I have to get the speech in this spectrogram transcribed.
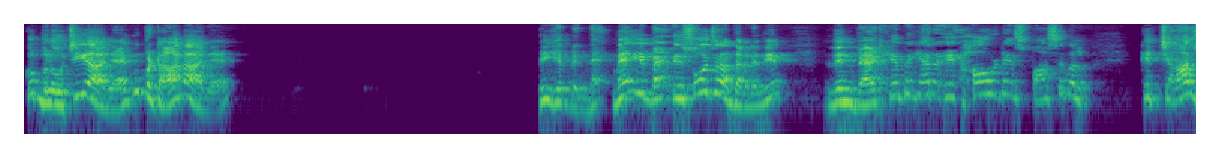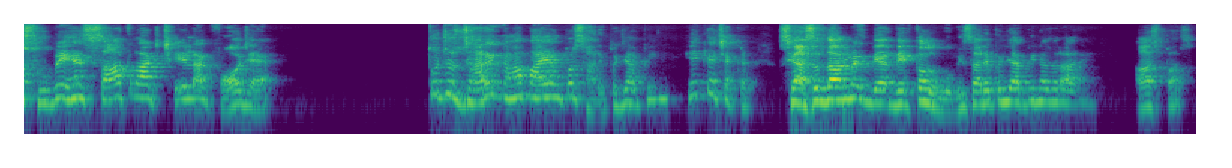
कोई बलोची आ जाए कोई पठान आ जाए। मैं, मैं ये, ये सोच रहा था अगले दिन बैठ के यार हाउ इट इज़ पॉसिबल कि चार सूबे हैं सात लाख छह लाख फौज है तो जो सारे नाम आए ऊपर सारे पंजाबी ये क्या चक्कर? सियासतदान में देखता हूँ वो भी सारे पंजाबी नज़र आ रहे हैं आसपास।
